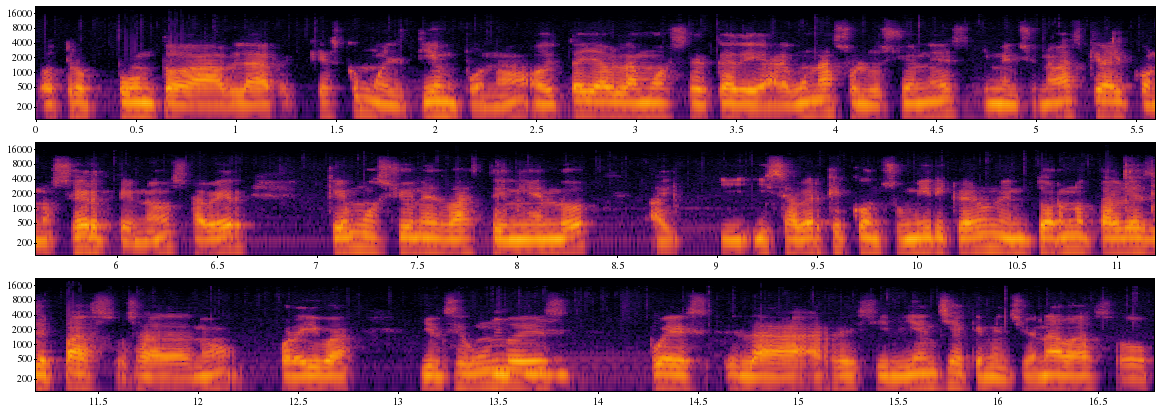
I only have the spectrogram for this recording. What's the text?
otro punto a hablar, que es como el tiempo, ¿no? Ahorita ya hablamos acerca de algunas soluciones y mencionabas que era el conocerte, ¿no? Saber qué emociones vas teniendo y, saber qué consumir y crear un entorno tal vez de paz, o sea, ¿no? Por ahí va. Y el segundo es pues la resiliencia que mencionabas, o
